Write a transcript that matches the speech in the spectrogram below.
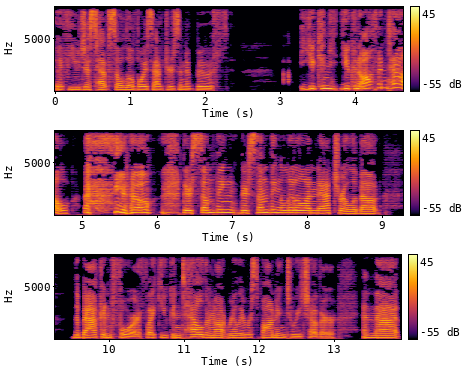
If you just have solo voice actors in a booth, you can you can often tell, you know, there's something there's something a little unnatural about the back and forth. Like you can tell they're not really responding to each other, and that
